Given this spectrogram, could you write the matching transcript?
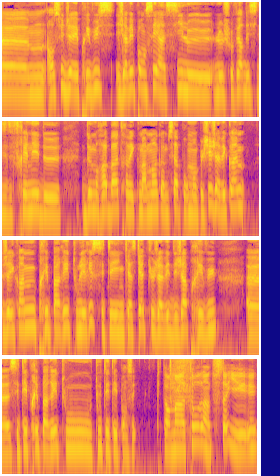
Euh, ensuite, j'avais prévu, j'avais pensé à si le, le chauffeur décidait de freiner, de, de me rabattre avec ma main comme ça pour m'empêcher. J'avais quand même, j'avais quand même préparé tous les risques. C'était une cascade que j'avais déjà prévue. Euh, c'était préparé, tout, tout était pensé. Puis ton manteau dans tout ça, il, y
